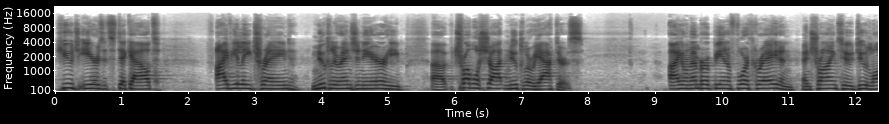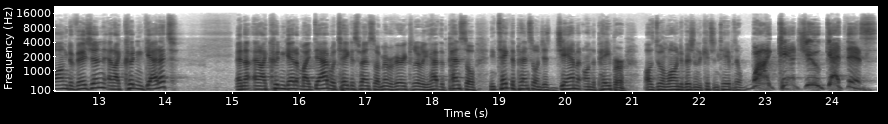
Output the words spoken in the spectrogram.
huge ears that stick out, Ivy League trained, nuclear engineer. He uh, troubleshot nuclear reactors. I remember being in fourth grade and, and trying to do long division, and I couldn't get it and, and I couldn't get it. My dad would take his pencil. I remember very clearly. He'd have the pencil, and he'd take the pencil and just jam it on the paper. I was doing long division at the kitchen table. And say, "Why can't you get this?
